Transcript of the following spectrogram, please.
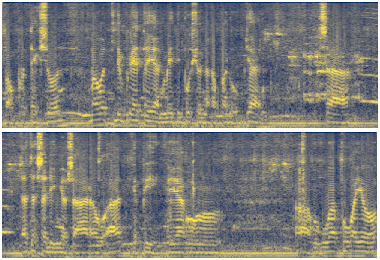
pang protection. Bawat libreta yan, may devotion nakapaloob dyan sa dadasalin nyo sa araw at gabi. Kaya kung uh, kukuha po kayo,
